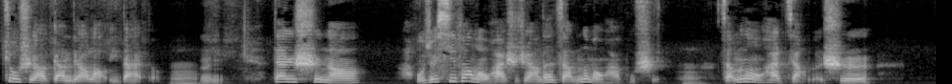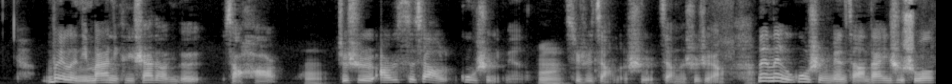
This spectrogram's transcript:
就是要干掉老一代的，嗯。嗯，但是呢，我觉得西方文化是这样，但咱们的文化不是，嗯。咱们的文化讲的是，为了你妈，你可以杀掉你的小孩儿，嗯。就是二十四孝故事里面，嗯。其实讲的是讲的是这样。那那个故事里面讲的大意是说，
